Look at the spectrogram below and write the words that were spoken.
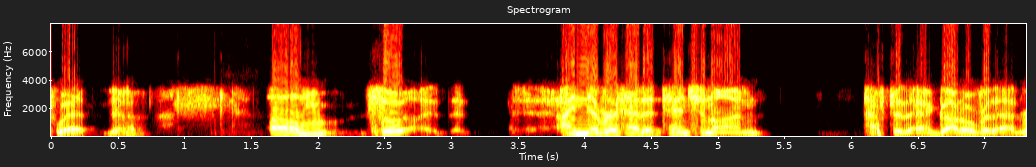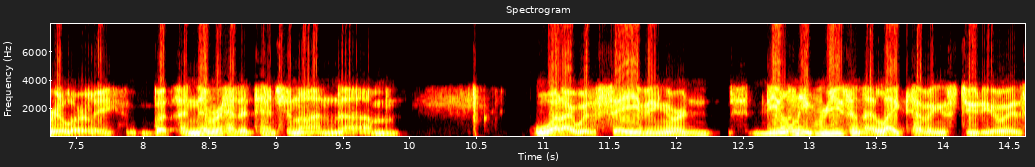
sweat. Yeah. Um, so I, I never had attention on after that. I got over that real early, but I never had attention on um, what I was saving. Or the only reason I liked having a studio is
